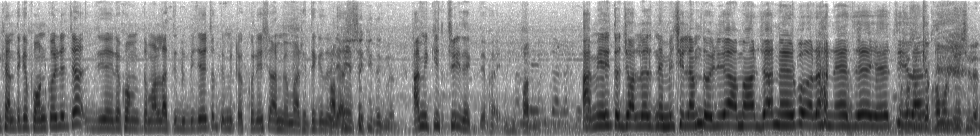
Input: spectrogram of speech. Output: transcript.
এখান থেকে ফোন করেছে যে এরকম তোমার লাতি ডুবে যাচ্ছে তুমি টক করে এসে আমি মাঠে থেকে দৌড়ে আপনি আসছি। কি দেখলেন? আমি কিচ্ছুই দেখতে পাইনি। আমি এই তো জলে নেমেছিলাম দৌড়ে আমার জানের পরানে যেয়েছিলাম। প্রশাসনকে খবর দিয়েছিলেন?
